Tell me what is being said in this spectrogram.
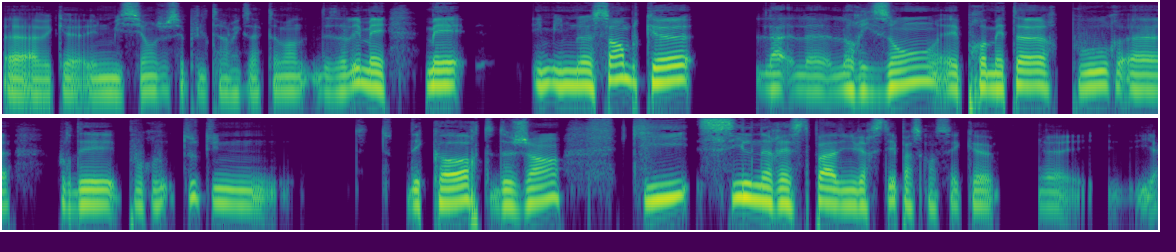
avec une mission, je ne sais plus le terme exactement, désolé, mais, mais il, me semble que l'horizon est prometteur pour, pour, des, pour toute une des cohortes de gens qui, s'ils ne restent pas à l'université, parce qu'on sait que euh, il y a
